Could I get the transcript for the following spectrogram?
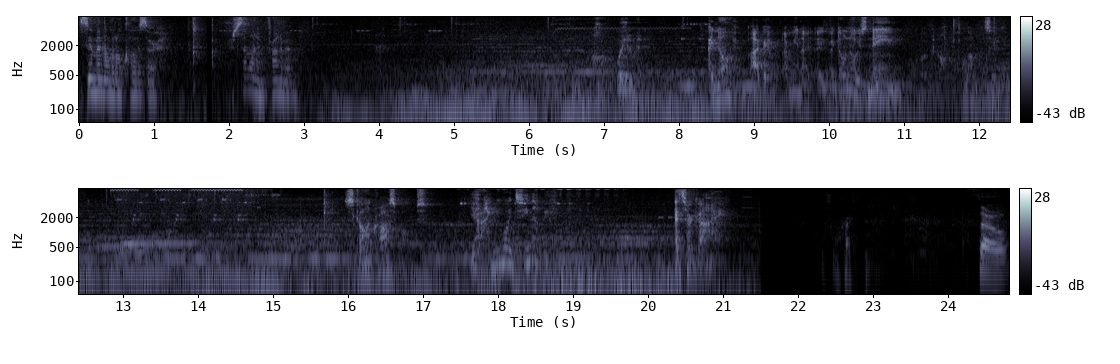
Zoom in a little closer. There's someone in front of him. Oh, wait a minute. I know him. I, I- mean, I, I- I don't know his name, but hold on one second. Skull and crossbones. Yeah, I knew I'd seen that before. That's our guy. Right. So,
